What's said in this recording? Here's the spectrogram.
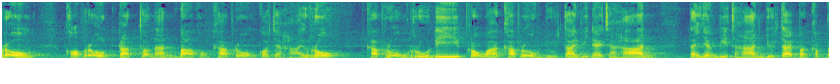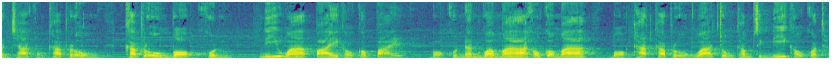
พระองค์ ขอพระองค์ตรัสเท่านั้นบ่าวของข้าพระองค์ก็จะหายโรคข้าพระองค์รู้ดี เพราะว่าข้าพระองค์อยู่ใต้วินัยทหาร แต่ยังมีทหารอยู่ใต้บังคับบัญชาของข้าพระองค์ ข้าพระองค์บอกคนนี้ว่าไปเขาก็ไป บอกคนนั้นว่ามาเขาก็มา บอกทาสข้าพระองค์ว่าจงทำสิ่งนี้เขาก็ท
